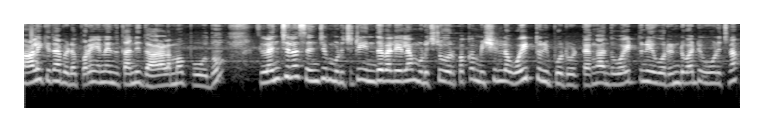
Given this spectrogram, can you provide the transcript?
நாளைக்கு தான் விட போகிறேன் ஏன்னா இந்த தண்ணி தாராளமாக போதும். லஞ்செல்லாம் செஞ்சு முடிச்சுட்டு இந்த வேலையெல்லாம் முடிச்சுட்டு ஒரு பக்கம் மிஷினில் ஒயிட் துணி போட்டு விட்டாங்க அந்த ஒயிட் துணி ஒரு ரெண்டு வாட்டி ஓடிச்சுன்னா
